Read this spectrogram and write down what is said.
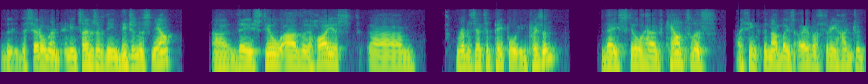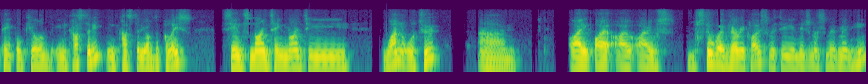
the, the settlement. And in terms of the indigenous now, uh, they still are the highest um, represented people in prison. They still have countless, I think the number is over 300 people killed in custody, in custody of the police since 1991 or two. Um, I, I, I, I still work very close with the Indigenous movement here.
